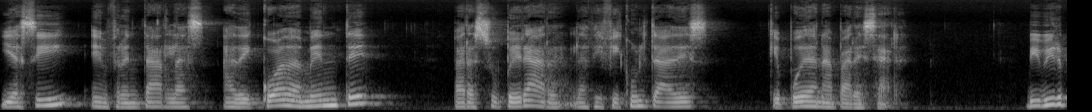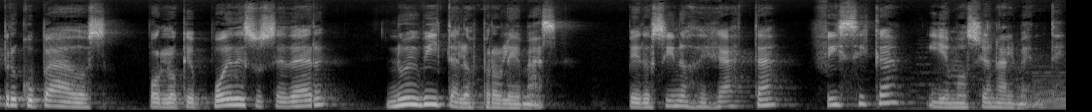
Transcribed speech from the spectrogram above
y así enfrentarlas adecuadamente para superar las dificultades que puedan aparecer. Vivir preocupados por lo que puede suceder no evita los problemas, pero sí nos desgasta física y emocionalmente.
